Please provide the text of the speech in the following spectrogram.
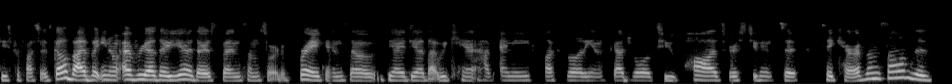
these professors go by but you know every other year there's been some sort of break and so the idea that we can't have any flexibility in the schedule to pause for students to take care of themselves is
